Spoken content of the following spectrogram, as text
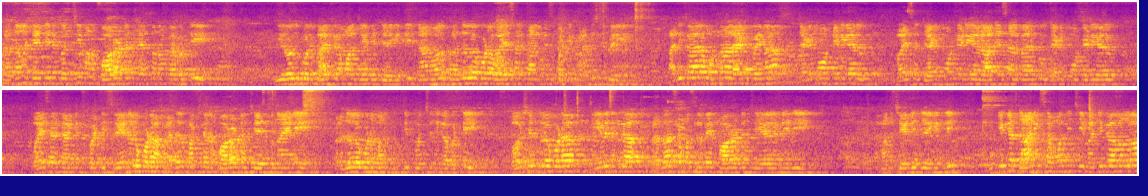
ప్రజల చైతన్యం వచ్చి మనం పోరాటం చేస్తున్నాం కాబట్టి ఈరోజు కొన్ని కార్యక్రమాలు చేయడం జరిగింది. దానివల్ల ప్రజల్లో కూడా వైఎస్ఆర్ కాంగ్రెస్ పార్టీ ప్రతిష్ట పెరిగింది. అధికారం ఉన్నా లేకపోయినా జగన్మోహన్ రెడ్డి గారు వైఎస్ఆర్ జగన్మోహన్ రెడ్డి గారు ఆదేశాల మేరకు జగన్మోహన్ రెడ్డి గారు వైఎస్ఆర్ కాంగ్రెస్ పార్టీ శ్రేణులు కూడా ప్రజల పక్షాన పోరాటం చేస్తున్నాయని ప్రజల్లో కూడా మనకు గుర్తింపు వచ్చింది కాబట్టి భవిష్యత్తులో కూడా ఏ విధంగా ప్రజా సమస్యలపై పోరాటం చేయాలనేది మనం చేయడం జరిగింది. ముఖ్యంగా దానికి సంబంధించి ఈ మధ్యకాలంలో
